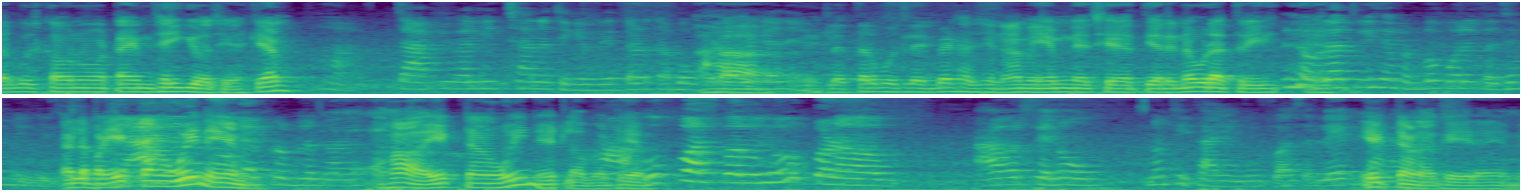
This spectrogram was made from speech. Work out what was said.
તરબૂચ ખાવાનો ટાઈમ થઈ ગયો છે. કેમ? હા. એટલે તરબૂચ લઈને બેઠા છે ને આમે એમને છે અત્યારે નવરાત્રી. એટલે પણ એક ટાણું હોય ને એમ. હા એક ટાણું હોય ને એટલા માટે એમ. ઉપવાસ કરું છું પણ આ વર્ષે નો નથી થાય એમ ઉપવાસ એટલે એક ટાણા કર્યા એમ.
